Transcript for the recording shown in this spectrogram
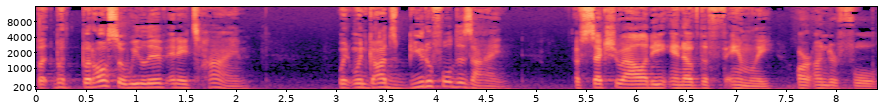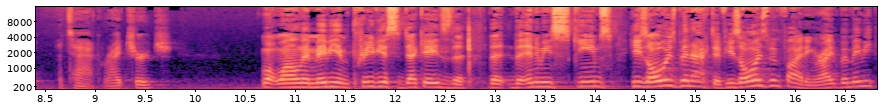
But, but, but also, we live in a time when, when God's beautiful design of sexuality and of the family are under full attack, right, church? While in maybe in previous decades the, the, the enemy's schemes, he's always been active, he's always been fighting, right? But maybe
